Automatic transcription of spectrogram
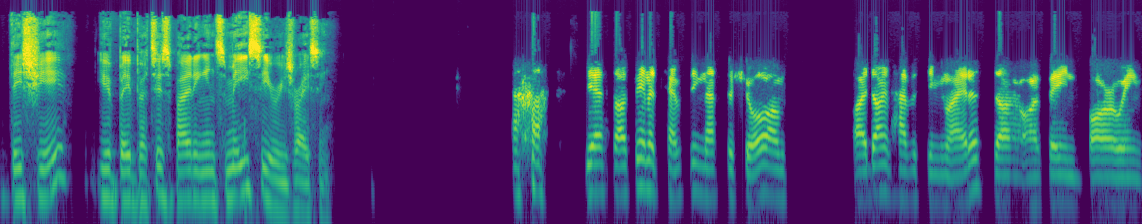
this year, you've been participating in some E Series racing. yes, I've been attempting, that's for sure. I'm, I don't have a simulator, so I've been borrowing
